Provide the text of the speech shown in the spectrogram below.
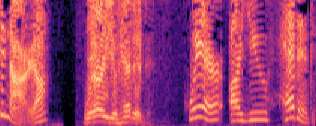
去哪儿啊？Where are you headed? Where are you headed?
